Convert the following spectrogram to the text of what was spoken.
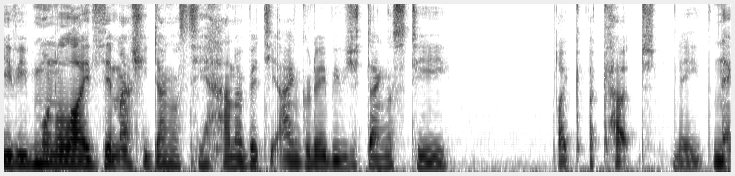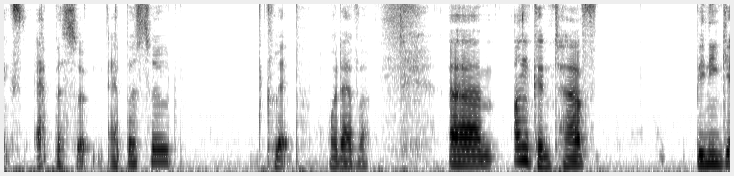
fi mwy na ddim actually dangos ti hanner beth i angryfnu, bi fi just dangos ti like a cut neu the next episode. Episode? Clip, whatever. Um, yn cyntaf, bi ni'n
